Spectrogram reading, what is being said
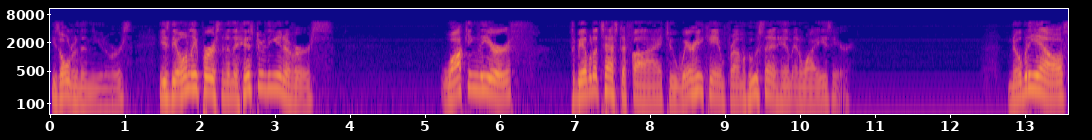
He's older than the universe. He's the only person in the history of the universe walking the earth to be able to testify to where he came from, who sent him, and why he's here. Nobody else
